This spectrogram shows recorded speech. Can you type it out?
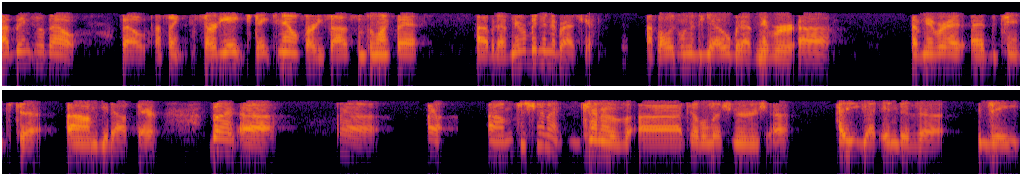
I've been to about about I think 38 states now, 35, something like that. Uh, but I've never been to Nebraska. I've always wanted to go, but I've never uh, I've never had, had the chance to um, get out there. But uh, uh, uh, um, just kind of kind of uh, tell the listeners uh, how you got into the the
